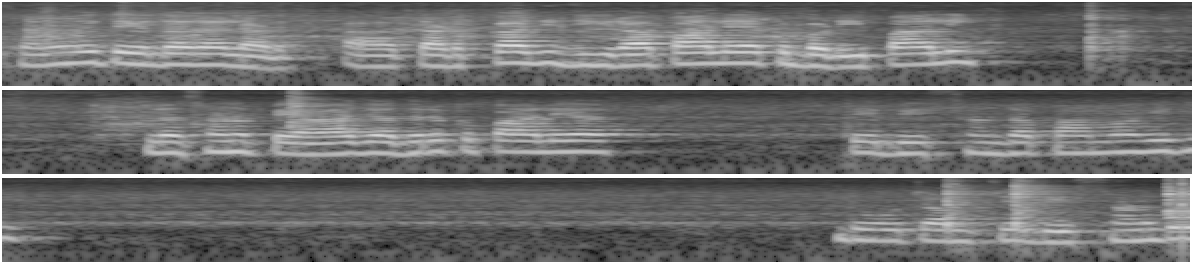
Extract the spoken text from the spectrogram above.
ਸਰੋਂ ਦੇ ਤੇਲ ਦਾ ਲੜ ਤੜਕਾ ਜੀ ਜੀਰਾ ਪਾ ਲਿਆ, ਇੱਕ ਬੜੀ ਪਾ ਲਈ। ਲਸਣ, ਪਿਆਜ਼, ਅਦਰਕ ਪਾ ਲਿਆ ਤੇ ਬੇਸਣ ਦਾ ਪਾਵਾਂਗੇ ਜੀ। ਦੋ ਚਮਚੇ ਬੇਸਣ ਦੇ।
